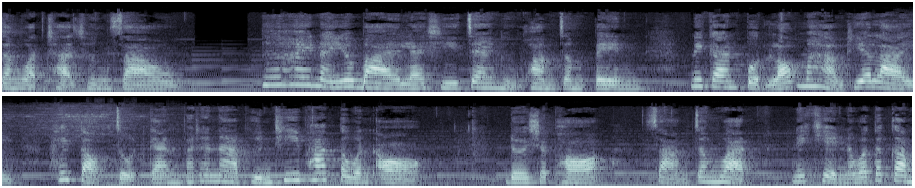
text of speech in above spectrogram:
จังหวัดฉะเชิงเซา เพื่อให้นโยบายและชี้แจงถึงความจำเป็น ในการปลดล็อกมหาวิทยาลัย ให้ตอบโจทย์การพัฒนาพื้นที่ภาคตะวันออก โดยเฉพาะ 3 จังหวัดในเขตนวัตกรรม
